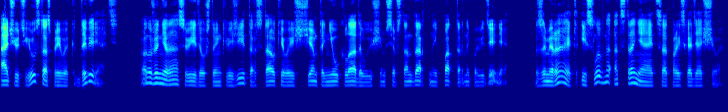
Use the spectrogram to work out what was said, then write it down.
А чутью Стас привык доверять. Он уже не раз видел, что инквизитор, сталкиваясь с чем-то не укладывающимся в стандартные паттерны поведения, замирает и словно отстраняется от происходящего.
